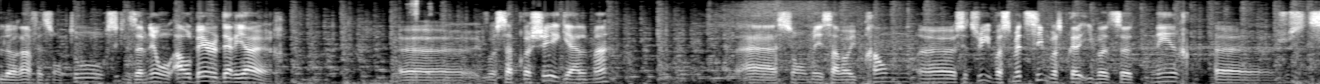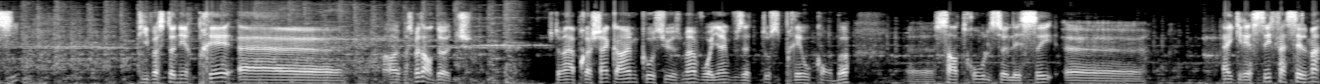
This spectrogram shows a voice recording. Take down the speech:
Laurent fait son tour, ce qui nous a amené au Owlbear derrière. Euh, il va s'approcher également son, mais ça va y prendre. Euh, Sais-tu, il va se mettre ici, il va se, il va se tenir euh, juste ici. Puis il va se tenir prêt à. Ah, il va se mettre en dodge. Justement, approchant quand même cautieusement, voyant que vous êtes tous prêts au combat, euh, sans trop se laisser euh, agresser facilement.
